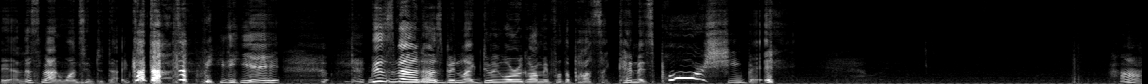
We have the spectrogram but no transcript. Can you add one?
Yeah, this man wants him to die. Cut out the PDA. This man has been like doing origami for the past like 10 minutes. Poor Shibe. huh.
